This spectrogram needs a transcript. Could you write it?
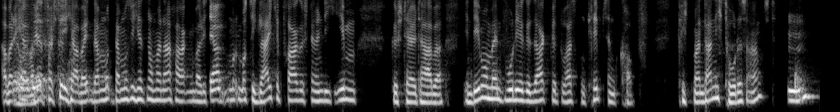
Aber ja, das, das verstehe ich, aber da, da muss ich jetzt nochmal nachhaken, weil ich ja. muss die gleiche Frage stellen, die ich eben gestellt habe. In dem Moment, wo dir gesagt wird, du hast einen Krebs im Kopf, kriegt man da nicht Todesangst? Mhm.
